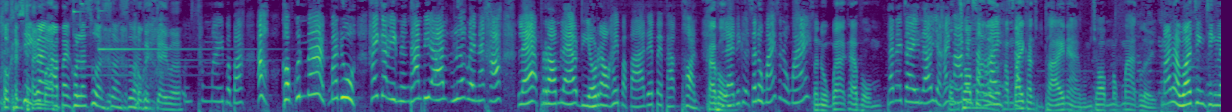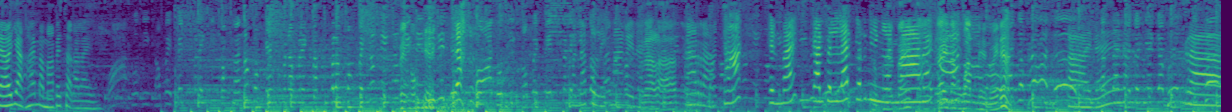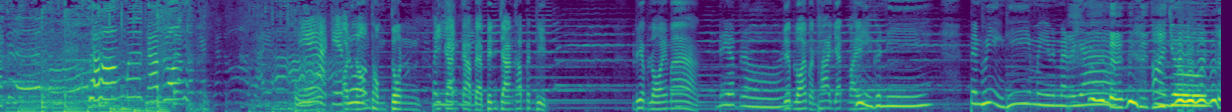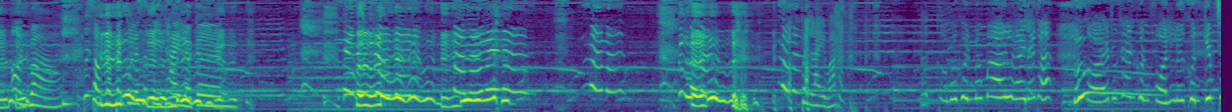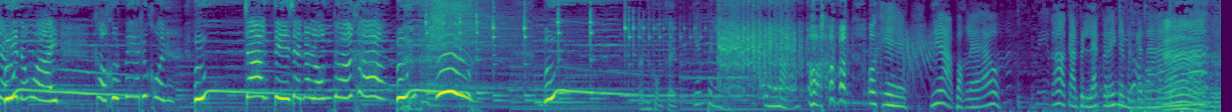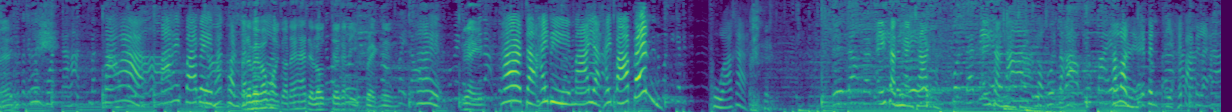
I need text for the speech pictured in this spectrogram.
เขากันฉีกไกลไปมา เอาไปคนละส่วนส่วนส่วนเขากันไกลมาเอ้ยทำไมป๊าป๊าอ้าวขอบคุณมาก มาดูให้กับอีกหนึ่งท่านพี่อาร์ตเลือกเลยนะคะ และพร้อมแล้วเดี๋ยวเราให้ป๊าป๊าได้ไปพักผ่อน ครับผม และนี่คือสนุกไหมสนุกไหม สนุกมากครับผม ถ้าในใจแล้วอยากให้ผมม้าชอเป็บนสัมาตกว์อะเลไรยคำใบ้คันสุดท้ายเนี่ย ผมชอบมาก ๆ เลย มาแต่ว่าจริง ๆ แล้วอยากให้มามาเป็นสัตว์อะไร แม่งงเงงมันน่าตัว เห็นไหมการเป็นแรดก็มีเงินเห็นไหมมานะคะได้รางวัลเห็นไหมเนี่ยตายแล้วกราบสองมือกับลงเนี่ยเกดอ่อนลูน้อกมถ่อมตนเป็นมีการเล็กกราบแบบเป็นจางครับบัณฑิต เรียบร้อยมาก เรียบร้อย เรียบร้อยเหมือนผ้ายัดไว้ผู้หญิงคนนี้เป็นผู้หญิงที่มีมารยาทอ่อนโยนอ่อนหวานสมกับเป็นกุลสตรีไทยเหลือเกิน เป็นไรวะเอ่อขอบพระคุณมาก ๆ เลยนะคะ ขอให้ทุกท่านคุณฝนหรือคุณกิฟต์เชอรี่น้องวาย ขอคุณแม่ทุกคน จ้างตีชัยนรงค์เธอะค่ะบู๊บู๊อันนี้ของใคร เก้มเป็นไรเป็นหมาอ๋อโอเค เนี่ย บอกแล้ว ก็การเป็นแรดก็ได้เงินเหมือนกันนะอ่าเห็นไหมมาว่ามาให้ป้าไปพักผ่อนเดี๋ยวไปพักผ่อนก่อนนะฮะ เดี๋ยวเราเจอกันอีกเบรกหนึ่งใช่เหนื่อย ถ้าจะให้ดีมาอยากให้ป้าเป็น ผัวค่ะ อันนี้สามีแห่งชาติค่ะ อันนี้สามีแห่งชาติขอบคุณค่ะถ้าหล่อนอยากได้เป็นอยากให้ป้าเป็นอะไรอะ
